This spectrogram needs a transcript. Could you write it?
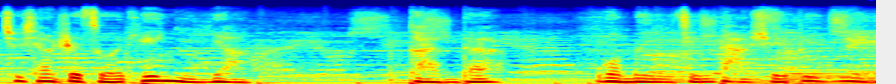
就像是昨天一样，短的我们已经大学毕业。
